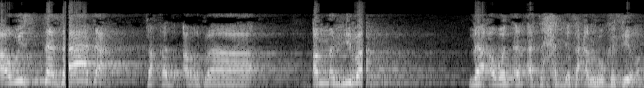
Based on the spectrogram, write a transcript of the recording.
أو استزاد فقد أربى أما الربا لا أود أن أتحدث عنه كثيرا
